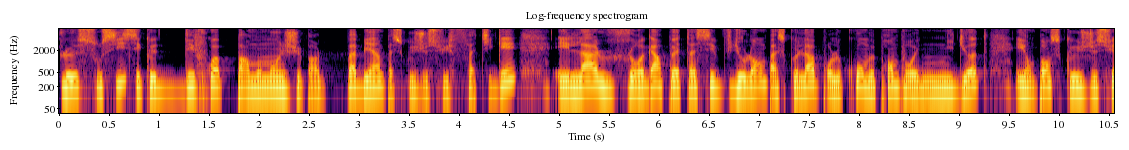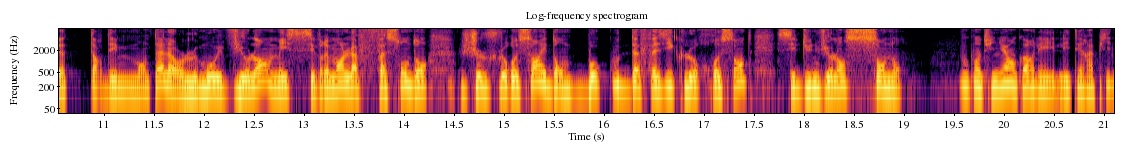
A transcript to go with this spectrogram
Le souci, c'est que des fois, par moment, je parle pas bien parce que je suis fatiguée. Et là, le regard peut être assez violent parce que là, pour le coup, on me prend pour une idiote et on pense que je suis attardée mentale. Alors le mot est violent, mais c'est vraiment la façon dont je le ressens et dont beaucoup d'aphasiques le ressentent. C'est d'une violence sans nom. Vous continuez encore les, les thérapies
